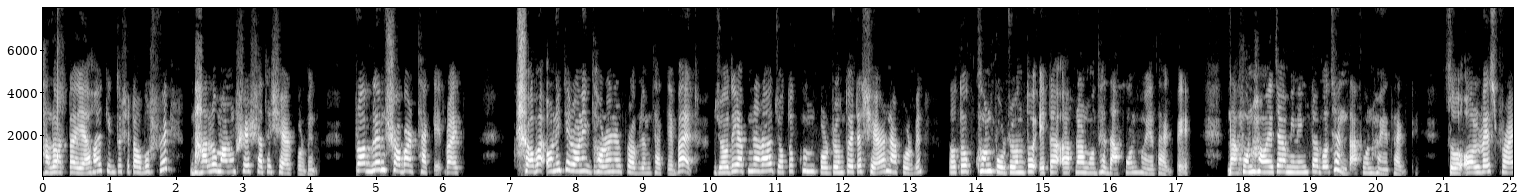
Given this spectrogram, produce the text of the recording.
ভালো একটা ইয়া হয়, কিন্তু সেটা অবশ্যই ভালো মানুষের সাথে শেয়ার করবেন। প্রবলেম সবার থাকে রাইট সবার অনেকের অনেক ধরনের প্রবলেম থাকে বাট যদি আপনারা যতক্ষণ পর্যন্ত এটা শেয়ার না করবেন, ততক্ষণ পর্যন্ত এটা আপনার মধ্যে দাফন হয়ে থাকবে। দাফন হয়ে যাওয়া মিনিংটা বলছেন, দাফন হয়ে থাকবে। সো অলওয়েজ ট্রাই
